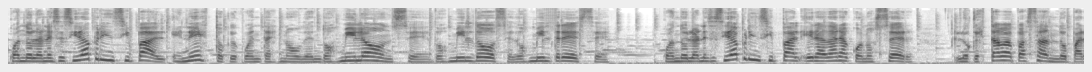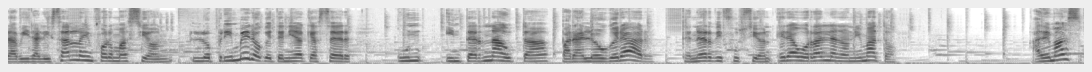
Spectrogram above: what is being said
cuando la necesidad principal en esto que cuenta Snowden, 2011, 2012, 2013, cuando la necesidad principal era dar a conocer lo que estaba pasando para viralizar la información, lo primero que tenía que hacer un internauta para lograr tener difusión era borrar el anonimato. Además,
